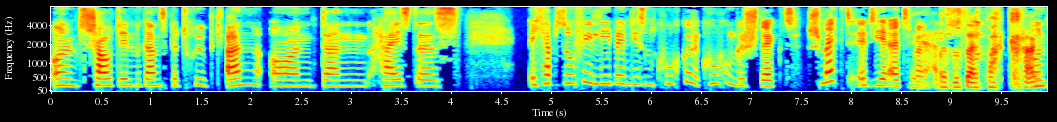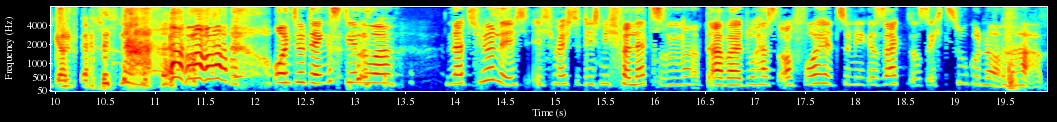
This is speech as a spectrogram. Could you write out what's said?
und schaut den ganz betrübt an und dann heißt es, ich habe so viel Liebe in diesen Kuchen gesteckt. Schmeckt er dir etwa? Ja, das ist einfach krank, und ganz ehrlich. und du denkst dir nur, Natürlich, ich möchte dich nicht verletzen, aber du hast auch vorher zu mir gesagt, dass ich zugenommen habe.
